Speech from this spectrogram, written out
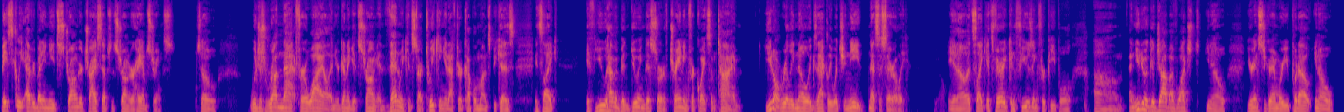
Basically everybody needs stronger triceps and stronger hamstrings. So we'll just run that for a while and you're going to get strong and then we can start tweaking it after a couple months because it's like if you haven't been doing this sort of training for quite some time you don't really know exactly what you need necessarily you know it's like it's very confusing for people um and you do a good job. I've watched you know your instagram where you put out you know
